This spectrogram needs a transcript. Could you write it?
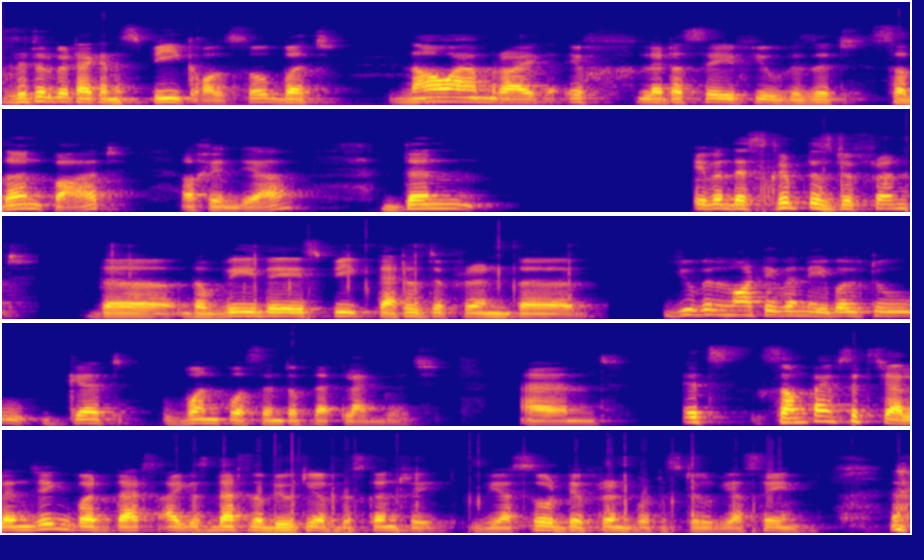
A little bit i can speak also but now i'm right if let us say if you visit southern part of india then even the script is different. The the way they speak that is different. The you will not even able to get 1% of that language. And it's sometimes it's challenging but that's i guess that's the beauty of this country. We are so different but still we are same.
